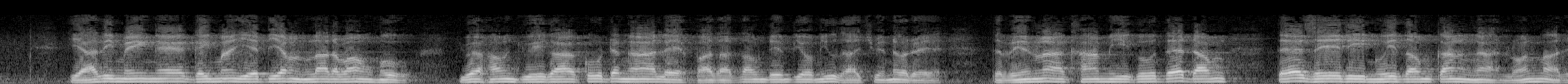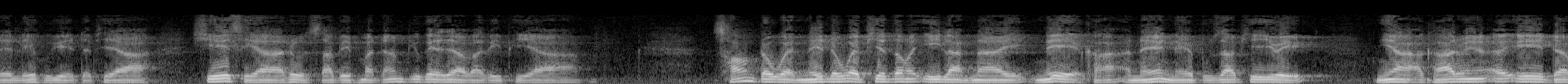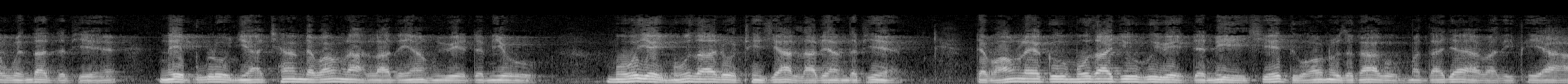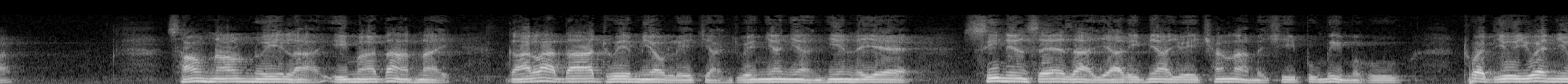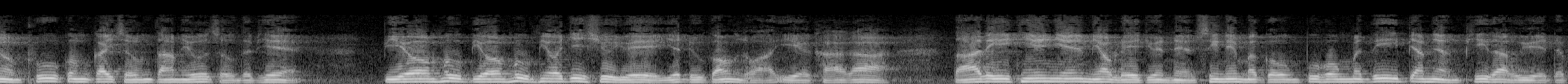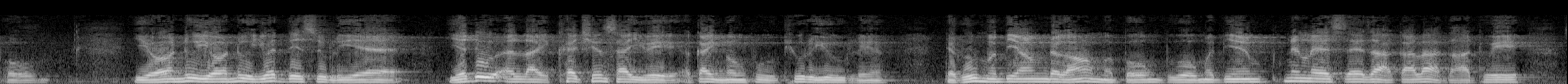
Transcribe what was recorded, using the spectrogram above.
ရာသီမိန်ငယ်ဂိမ်မန်းရဲ့ပြောင်းလာတပေါင်းမှုရွယ်ဟောင်းကြွေကကိုတငါလဲဘာသာတောင်းတင်ပျော်မြူသာရွှင်တော့တယ်တပင်လာခါမီကိုတဲတောင်တဲစေရီငွေတောင်ကန်းကလွန်လာတဲ့လေးဟု၍တဖျားရှေးဆရာတို့စာပေမှတ်တမ်းပြုခဲ့ကြပါသည်ဖျားဆောင်းတဝက်နေတဝက်ဖြစ်သောဤလ၌နေ့အခါအနှဲငယ်ပူဇာဖြစ်၍ ညအခါတွင်အေးဓာဝင်သသဖြင့်နေပူလို့ညာချမ်းတပေါင်းလာလာတရားဟူ၍တမျိုးမိုးရိပ်မိုးသားတို့ထင်ရှားလာပြန်သဖြင့်တပေါင်းလဲကူမိုးသားကျူးဟူ၍တနည်းရှေးသူအောင်တို့စကားကိုမှတ်သားကြရပါသည်ဖေဟာဆောင်းနှောင်းနှွေလာဤမာတ၌ကာလသာထွေးမြောက်လေကြံကျွေညံ့ညံ့ညင်းလျက် စီးနှင်းဆဲစရာသည်မြ၍ချမ်းသာမရှိပူမိမဟုထွက်ပြူရွက်ညွန့်ဖူးကုံကြိုက်ဆုံးတာမျိုးစုံသဖြင့်ပျော်မှုပျော်မှုမျှော်ကြည့်ရှု၍ယတုကောင်းစွာဤအခါကသာသည်ညင်းညင်းမြောက်လေကျွင်းနှင့်စီနှင်းမကုံပူဟုံမသိပြန့်မြန့်ဖြီးသာဟု၍တဖုံယောနုယောနုရွက်သစ္စုလျက် ယတုအလိုက်ခက်ချင်းဆိုင်၍အကိုက်ငုံမှုဖြူရယူလင်တကူမပြောင်းတကောင်းမပုံပူမပြင်းနှင်းလဲဆဲစကာလသာထွေ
